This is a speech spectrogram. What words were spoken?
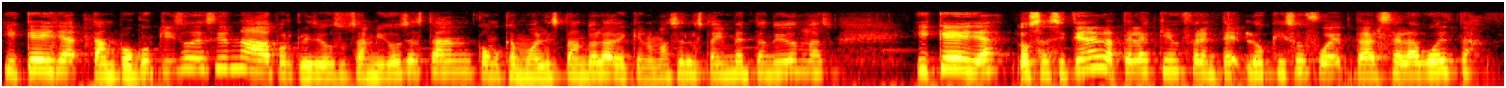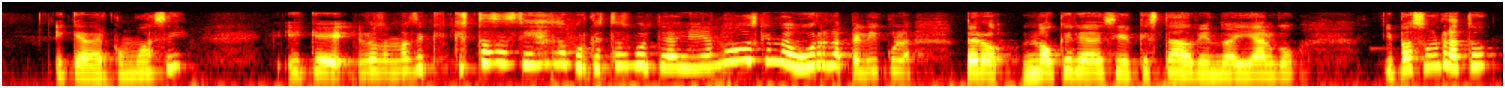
Y que ella tampoco quiso decir nada porque les digo, sus amigos ya están como que molestándola de que nomás se lo está inventando y demás. Y que ella, o sea, si tiene la tela aquí enfrente, lo que hizo fue darse la vuelta y quedar como así. Y que los demás de ¿qué estás haciendo? ¿Por qué estás volteada? Y ella, no, es que me aburre la película. Pero no quería decir que estaba viendo ahí algo. Y pasó un rato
